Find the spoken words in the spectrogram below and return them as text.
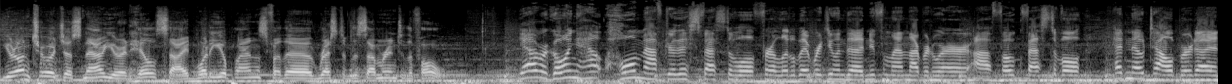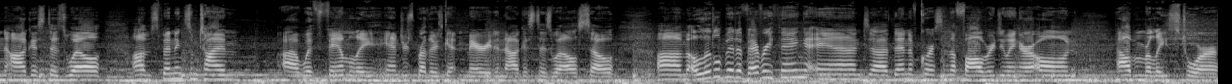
You're on tour just now. You're at Hillside. What are your plans for the rest of the summer into the fall? Yeah, we're going home after this festival for a little bit. We're doing the Newfoundland Labrador uh, Folk Festival, heading out to Alberta in August as well. Um, spending some time uh, with family. Andrew's brother's getting married in August as well. So um, a little bit of everything. And uh, then, of course, in the fall, we're doing our own album release tour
